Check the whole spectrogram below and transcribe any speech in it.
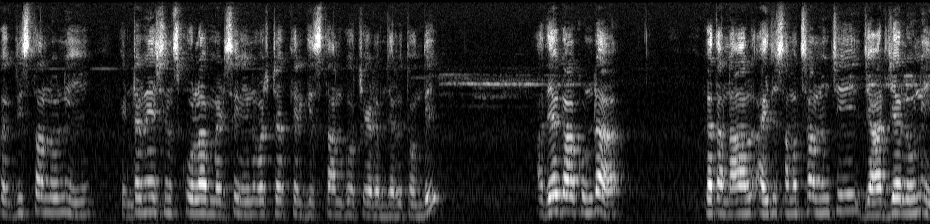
కిర్గిస్తాన్లోని international school of medicine university of కిర్గిస్తాన్కు చేయడం జరుగుతుంది. అదే కాకుండా గత నాలుగు ఐదు సంవత్సరాల నుంచి జార్జియాలోని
